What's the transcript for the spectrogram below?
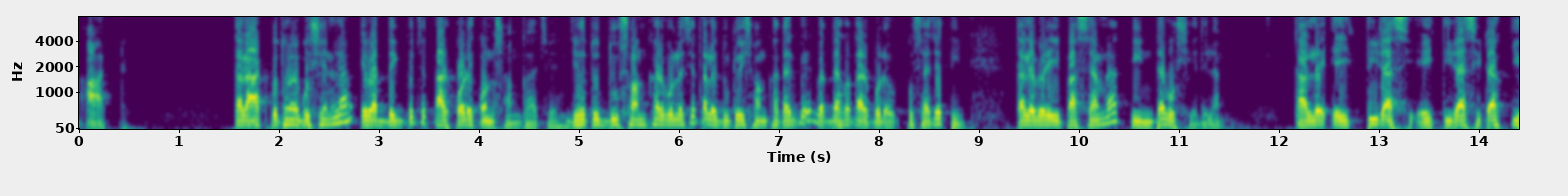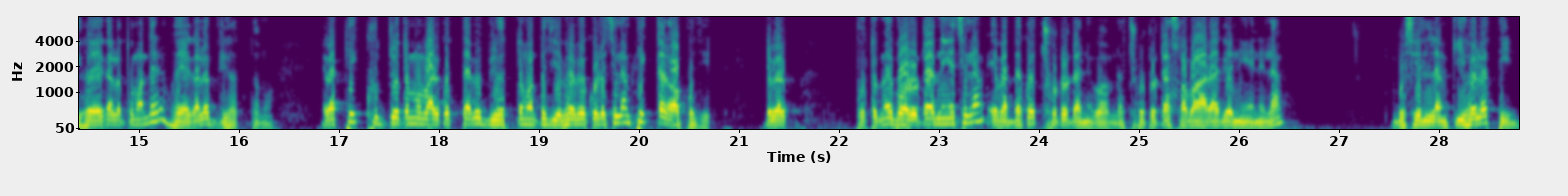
আট। তাহলে আট প্রথমে বসিয়ে নিলাম। এবার দেখব যে তারপরে কোন সংখ্যা আছে। যেহেতু দু সংখ্যার বলেছে, তাহলে দুটোই সংখ্যা থাকবে। এবার দেখো তারপরে বসে আছে তিন। তাহলে এবার এই পাশে আমরা তিনটা বসিয়ে দিলাম। তাহলে এই তিরাশি, এই তিরাশিটা কি হয়ে গেল তোমাদের? হয়ে গেল বৃহত্তম। এবার ঠিক ক্ষুদ্রতম বার করতে হবে। বৃহত্তম তো যেভাবে করেছিলাম, ঠিক তার অপোজিট এবার প্রথমে বড়টা নিয়েছিলাম, এবার দেখো ছোটোটা নেব আমরা। ছোটোটা সবার আগে নিয়ে নিলাম। বসিয়ে দিলাম কি হলো? তিন।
